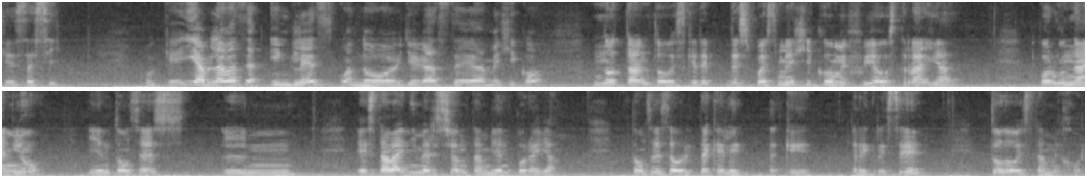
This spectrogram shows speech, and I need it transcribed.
que es así. Ok, ¿y hablabas inglés cuando llegaste a México? No tanto, es que después México me fui a Australia por un año y entonces mm, estaba en inmersión también por allá. Entonces ahorita que, le, que regresé, todo está mejor.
